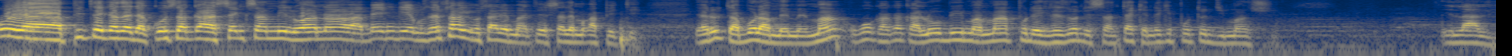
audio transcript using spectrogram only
Oyo ya pite kazali akosaka 500 000 wana babengi ekosaka ekosalema te esalemaka mpe te. Ya ruta bola memema okoka kaka lobi mama pour des raisons de santé akendeki poto dimanche. Elali.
